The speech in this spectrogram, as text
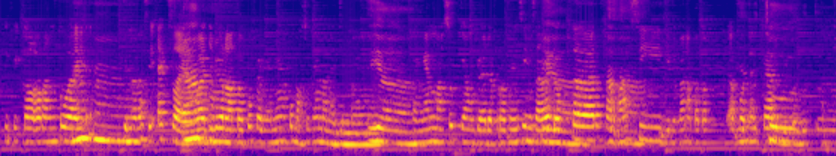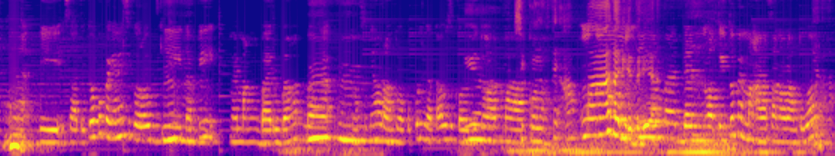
tipikal orang tua mm-hmm. generasi X lah ya mm-hmm. jadi orang tua aku pengennya aku masuknya manajemen yeah. pengen masuk yang udah ada profesi misalnya yeah. dokter farmasi uh-huh. gitu kan apa apoteker yeah, gitu betul. nah di saat itu aku pengennya psikologi mm-hmm. tapi memang baru banget mbak mm-hmm. maksudnya orang tua aku pun nggak tahu psikologi yeah. itu apa psikolog teh apa gitu ya mbak dan waktu itu memang alasan orang tua yeah.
